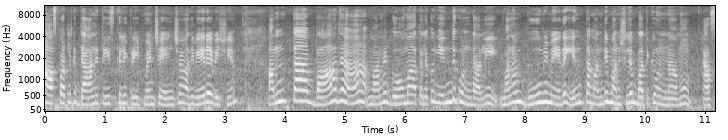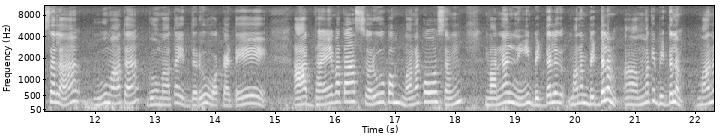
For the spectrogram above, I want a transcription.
హాస్పిటల్కి దాన్ని తీసుకెళ్ళి ట్రీట్మెంట్ చేయించాం. అది వేరే విషయం. అంత బాధ మన గోమాతలకు ఎందుకు ఉండాలి? మనం భూమి మీద ఎంతమంది మనుషులు బతికి ఉన్నాము? అస్సలు భూమాత గోమాత ఇద్దరు ఒకటే ఆ దైవతా స్వరూపం మన కోసం మనల్ని బిడ్డలు మనం బిడ్డలం ఆ అమ్మకి బిడ్డలం. మన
